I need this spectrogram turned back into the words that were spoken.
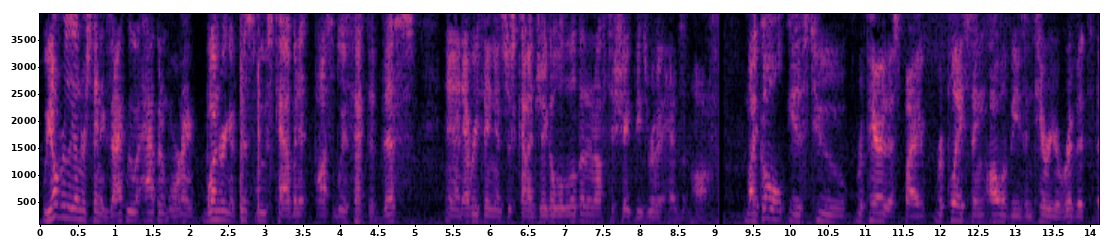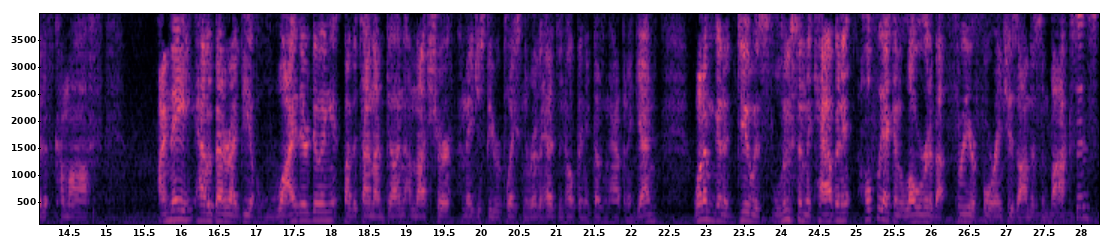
We don't really understand exactly what happened. We're wondering if this loose cabinet possibly affected this and everything is just kind of jiggled a little bit enough to shake these rivet heads off. My goal is to repair this by replacing all of these interior rivets that have come off. I may have a better idea of why they're doing it by the time I'm done. I'm not sure. I may just be replacing the rivet heads and hoping it doesn't happen again. What I'm gonna do is loosen the cabinet. Hopefully I can lower it about three or four inches onto some boxes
